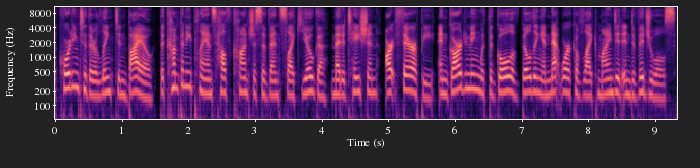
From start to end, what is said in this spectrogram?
According to their LinkedIn bio, the company plans health conscious events like yoga, meditation, art therapy, and gardening with the goal of building a network of like minded individuals.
